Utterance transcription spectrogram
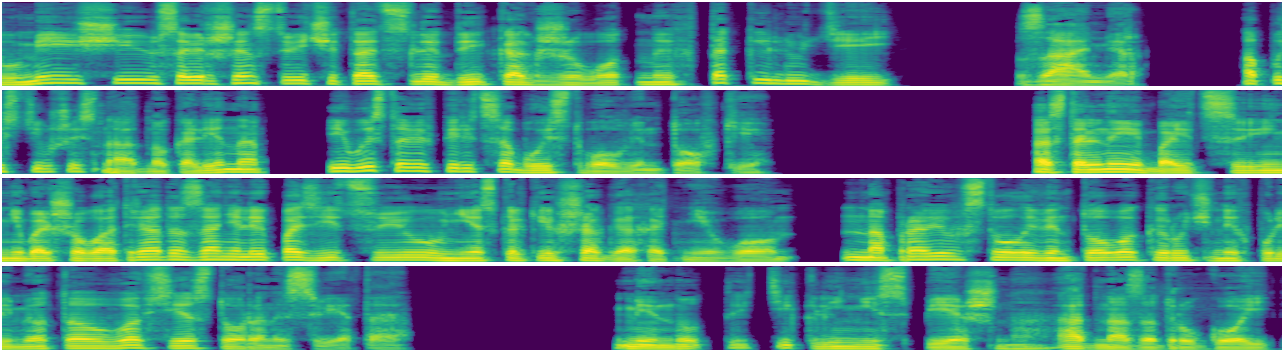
умеющий в совершенстве читать следы как животных, так и людей. Замер, опустившись на одно колено и выставив перед собой ствол винтовки. Остальные бойцы небольшого отряда заняли позицию в нескольких шагах от него, направив стволы винтовок и ручных пулеметов во все стороны света. Минуты текли неспешно, одна за другой,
